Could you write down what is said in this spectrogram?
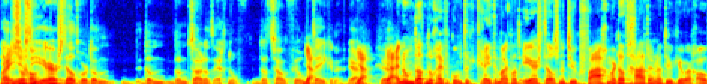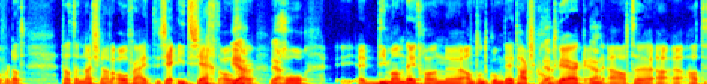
ja waarin dus als gewoon- die eer hersteld wordt, dan, dan, dan zou dat echt nog, dat zou veel Ja. betekenen. Ja, Ja, ja. en om dat nog even concreet te maken, want eerherstel is natuurlijk vaag, maar dat gaat er natuurlijk heel erg over dat, dat de nationale overheid iets zegt over, Ja, ja. goh, eh, die man deed gewoon, eh, Anton de Kom deed hartstikke goed Ja, werk en ja. had, eh, had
